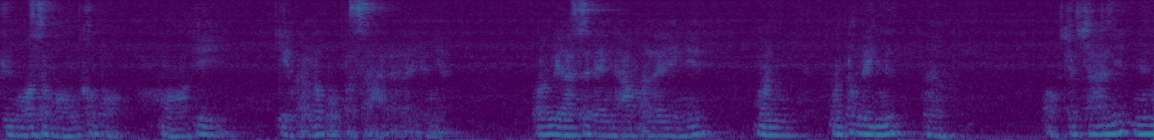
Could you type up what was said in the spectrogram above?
คือหมอสมองเขาบอกหมอที่เกี่ยวกับระบบประสาทอะไรอย่างเงี้ยว่าเวลาแสดงธรรมอะไรอย่างนี้ มันมันต้องเล็งนึกเออออกช้าๆนิดนึง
